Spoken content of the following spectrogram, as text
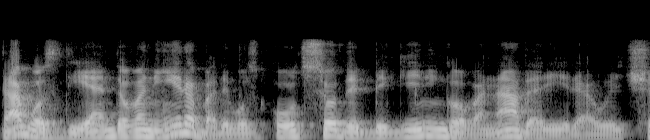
that was the end of an era, but it was also the beginning of another era, which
